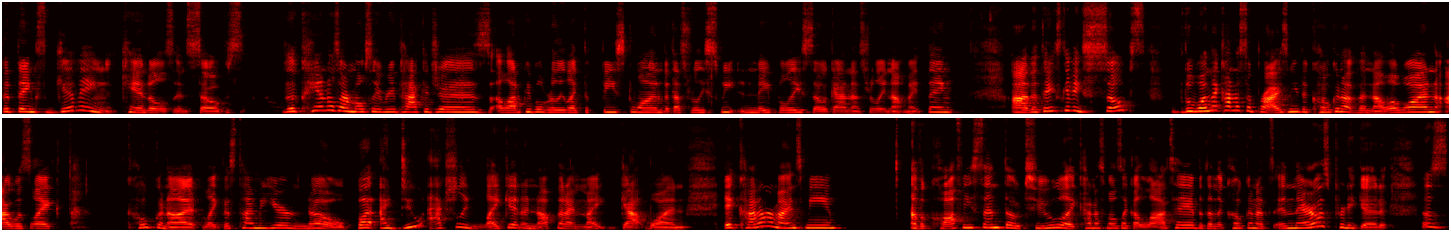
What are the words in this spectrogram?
The Thanksgiving candles and soaps, the candles are mostly repackages. A lot of people really like the feast one, but that's really sweet and mapley. So again, that's really not my thing. Uh, the Thanksgiving soaps, the one that kind of surprised me, the coconut vanilla one, I was like, coconut like this time of year no but i do actually like it enough that i might get one it kind of reminds me of a coffee scent though too like kind of smells like a latte but then the coconut's in there it was pretty good. It was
